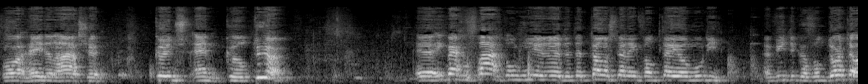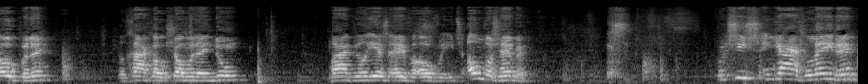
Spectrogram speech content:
voor hedenhaagse kunst en cultuur. Eh, ik ben gevraagd om hier eh, de tentoonstelling van Theo Moody en Wieteke van Dort te openen. Dat ga ik ook zo meteen doen. Maar ik wil eerst even over iets anders hebben. Precies een jaar geleden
